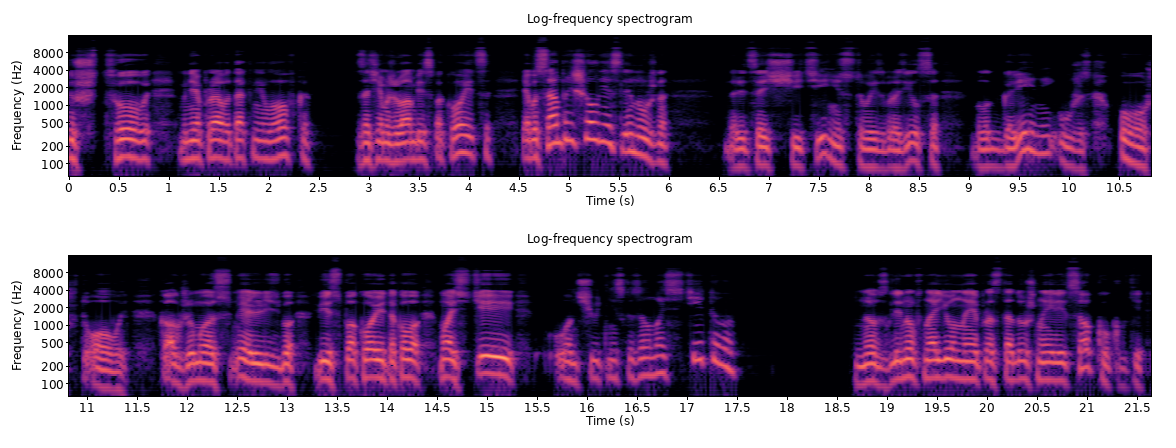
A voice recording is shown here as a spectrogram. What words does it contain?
Да что вы, мне, право, так неловко. Зачем же вам беспокоиться? Я бы сам пришел, если нужно. На лице щетинистого изобразился благоговейный ужас. О, что вы! Как же мы осмелились бы беспокоить такого масти... Он чуть не сказал маститого. Но, взглянув на юное простодушное лицо куколки,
